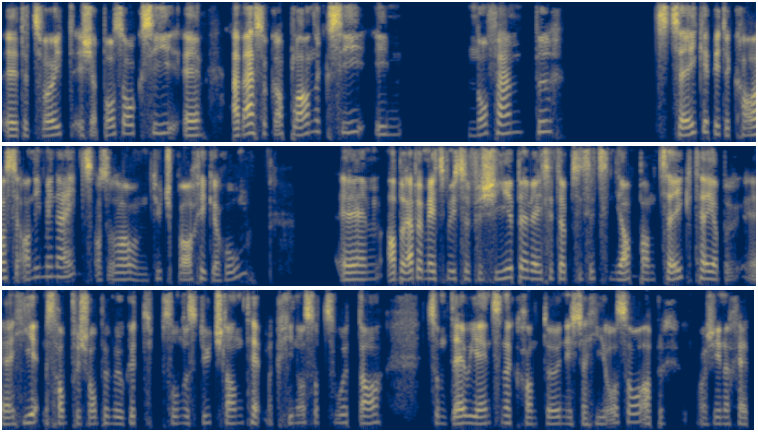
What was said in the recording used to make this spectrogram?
Äh, der zweite war ja Boso. gewesen, Äh, er wäre sogar geplant gewesen, im November zu zeigen bei der KS Anime Nights, also auch im deutschsprachigen Raum. Ähm, aber eben, jetzt müssen verschieben, ich weiß nicht, ob sie es jetzt in Japan gezeigt haben, aber äh, hier hat man es halt verschoben, weil gerade besonders Deutschland hat man Kinos so zugetan. Zum Teil in einzelnen Kantonen ist es hier auch so, aber wahrscheinlich hat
